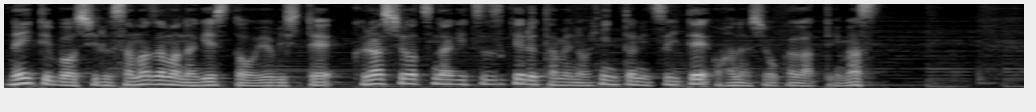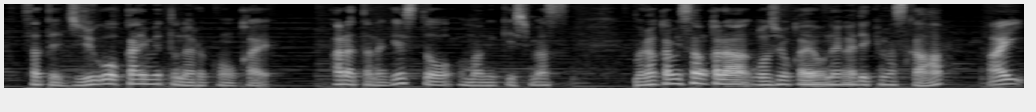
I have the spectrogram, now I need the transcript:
ネイティブを知る様々なゲストをお呼びして暮らしをつなぎ続けるためのヒントについてお話を伺っています。さて15回目となる今回、新たなゲストをお招きします。村上さんからご紹介をお願いできますか？はい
